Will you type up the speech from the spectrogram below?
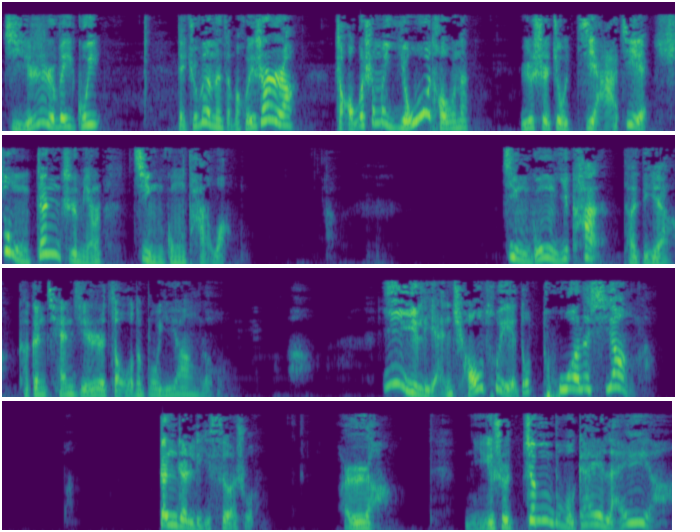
几日未归，得去问问怎么回事啊，找个什么由头呢？于是就假借宋真之名进宫探望。进宫一看，他爹啊可跟前几日走的不一样喽，一脸憔悴，都脱了相了。跟着李瑟说：“儿啊，你是真不该来呀！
